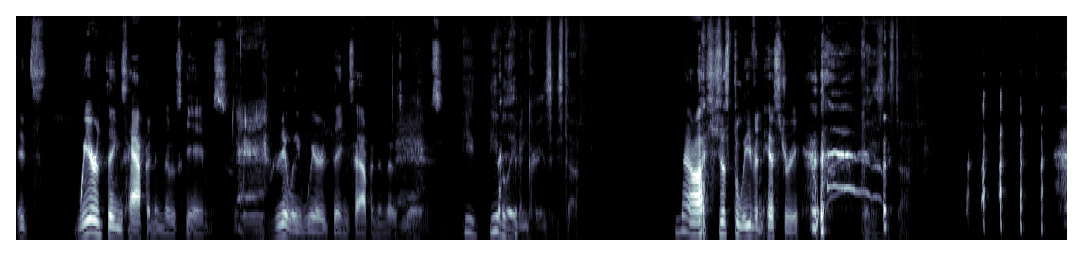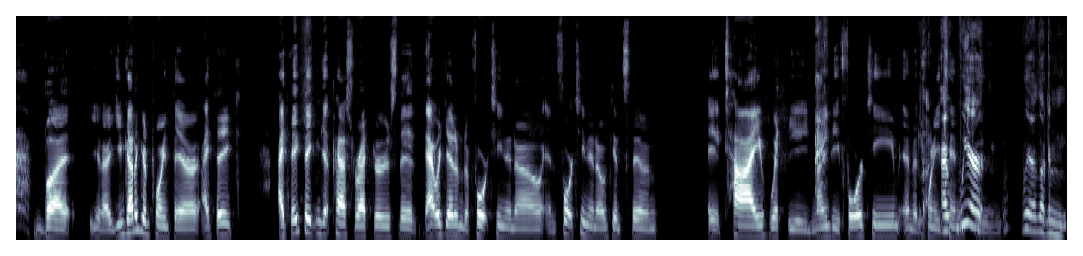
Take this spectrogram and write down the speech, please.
it's weird things happen in those games. Really weird things happen in those games. You you believe in crazy stuff? No, I just believe in history. crazy stuff but you know, you got a good point there. I think I think they can get past Rutgers. That that would get them to 14 and 0, and 14 and 0 gets them a tie with the 94 team and the 2010 we are team. we are looking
